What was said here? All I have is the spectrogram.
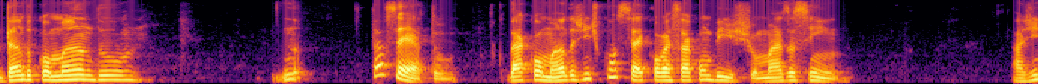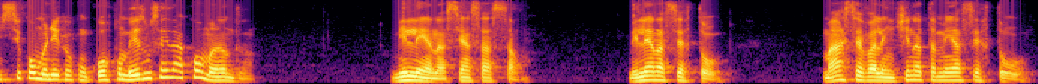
Dando comando. Tá certo. Dar comando a gente consegue conversar com o bicho, mas assim. A gente se comunica com o corpo mesmo sem dar comando. Milena, sensação. Milena acertou. Márcia Valentina também acertou.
